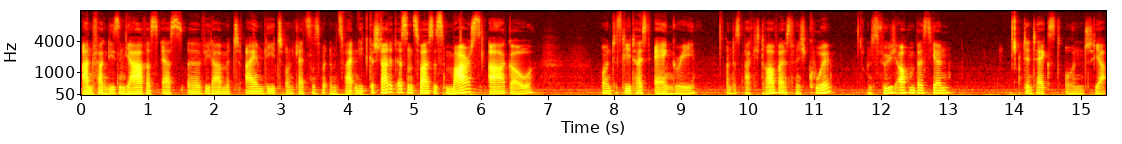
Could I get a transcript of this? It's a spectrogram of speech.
Anfang diesen Jahres erst äh, wieder mit einem Lied und letztens mit einem zweiten Lied gestartet ist. Und zwar ist es Mars Argo. Und das Lied heißt Angry. Und das packe ich drauf, weil das finde ich cool. Und das fühle ich auch ein bisschen. Den Text. Und ja.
